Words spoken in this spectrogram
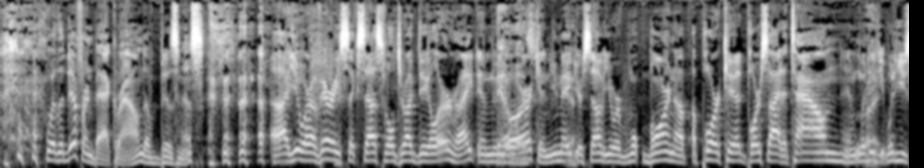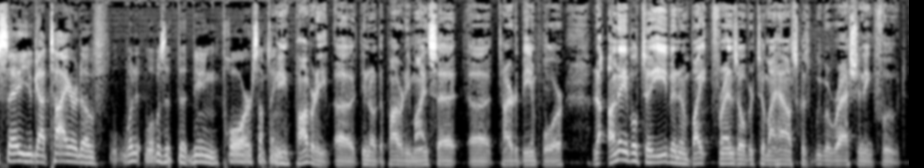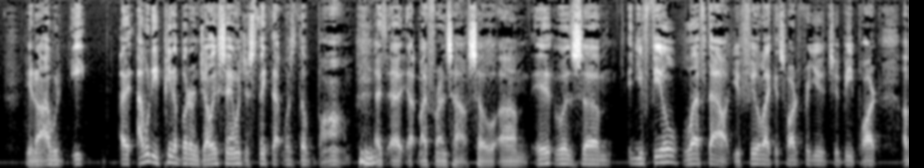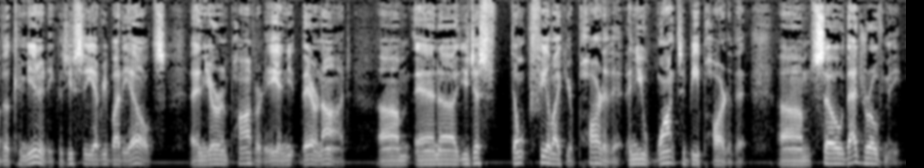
with a different background of business uh, you were a very successful drug dealer right in new Yeah, york and you made Yeah. yourself you were w- born a, a poor kid poor side of town and what did you what did you say you got tired of what what was it that being poor or something Being poverty, uh, you know, the poverty mindset, uh, tired of being poor, unable to even invite friends over to my house because we were rationing food. You know, I would eat. I, I would eat peanut butter and jelly sandwiches. Think that was the bomb at, at, at my friend's house. So um, it was. Um, you feel left out. You feel like it's hard for you to be part of the community because you see everybody else and you're in poverty and you, they're not. Um, and uh, you just don't feel like you're part of it, and you want to be part of it. Um, so that drove me.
